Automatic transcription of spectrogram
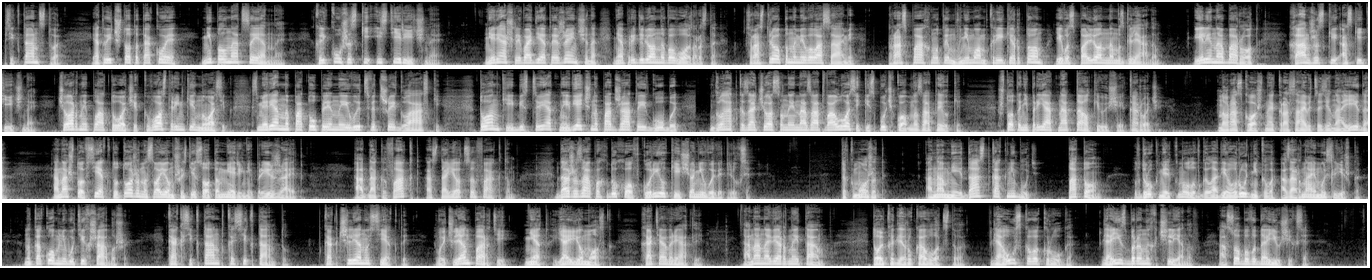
Сектантство – это ведь что-то такое неполноценное, кликушески истеричное. Неряшливо одетая женщина неопределенного возраста, с растрепанными волосами, распахнутым в немом крике ртом и воспаленным взглядом. Или наоборот, ханжески аскетичное. Черный платочек, остренький носик, смиренно потупленные выцветшие глазки, тонкие, бесцветные, вечно поджатые губы, гладко зачесанные назад волосики с пучком на затылке. Что-то неприятно отталкивающее, короче. Но роскошная красавица Зинаида... Она что, всех, кто тоже на своем шестисотом мерине приезжает? Однако факт остается фактом. Даже запах духов в курилке еще не выветрился. Так может, она мне и даст как-нибудь? Потом. Вдруг мелькнула в голове у Рудникова озорная мыслишка. На каком-нибудь их шабаше. Как сектантка сектанту. Как члену секты. Вы член партии? Нет, я ее мозг. Хотя вряд ли. Она, наверное, там, только для руководства, для узкого круга, для избранных членов, особо выдающихся.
